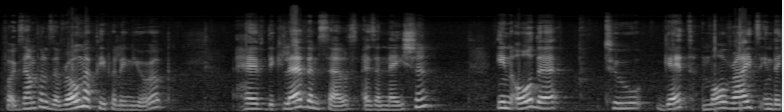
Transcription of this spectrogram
For example, the Roma people in Europe have declared themselves as a nation in order to get more rights in the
